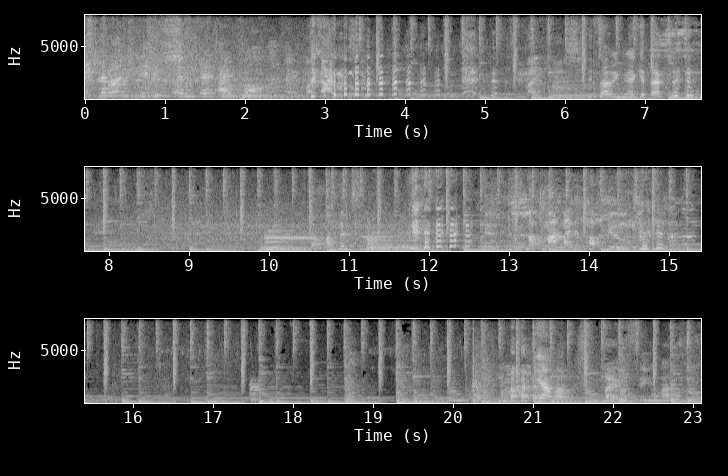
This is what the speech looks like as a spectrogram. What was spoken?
Ich stelle euch einfach. Danke schön. Das ist für meinen Fisch. Das habe ich mir gedacht. So, was möchtest du noch? Das ist nochmal meine Parfüm. Vai um sim, uma azul.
